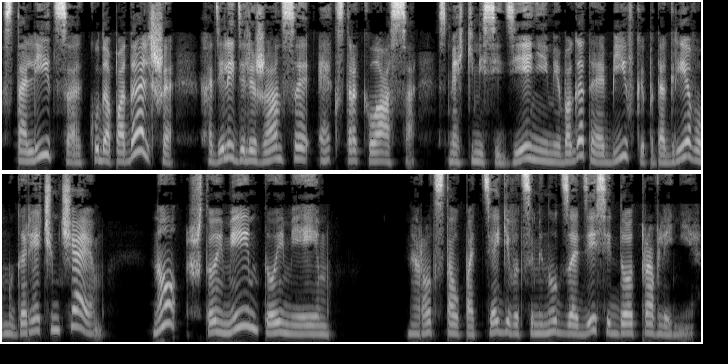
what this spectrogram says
столица, куда подальше, ходили дилижансы экстра-класса с мягкими сиденьями, богатой обивкой, подогревом и горячим чаем. Но что имеем, то имеем. Народ стал подтягиваться минут за десять до отправления.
